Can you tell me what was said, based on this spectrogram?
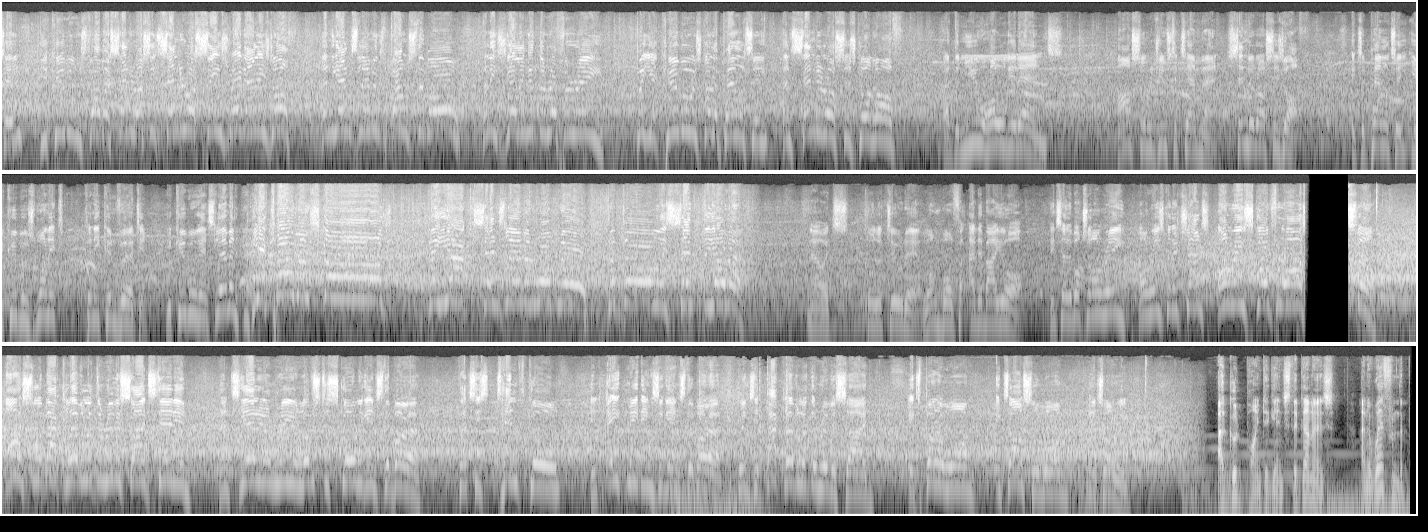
penalty. Yakubu was fouled by Senderos, and Senderos sees red and he's off. And Jens Lehmann's bounced the ball, and he's yelling at the referee. But Yakubu has got a penalty, and Senderos has gone off at the new hold it ends. Arsenal reduced to 10 men. Senderos is off. It's a penalty. Yakubu's won it. Can he convert it? Yakubu against Lehmann. Yakubu scores! The Yak sends Lehmann one way. The ball is sent the other. Now it's Touré. Long ball for Adebayor. Inside the box, Henry. Henry's got a chance. Henry scored for Arsenal. Arsenal back level at the Riverside Stadium. And Thierry Henry, loves to score against the Boro, that's his 10th goal in eight meetings against the Boro. Brings it back level at the Riverside. It's Boro 1, it's Arsenal 1, and it's Henry. A good point against the Gunners, and away from the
